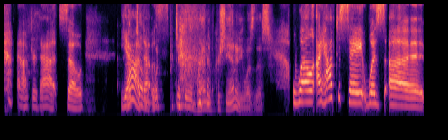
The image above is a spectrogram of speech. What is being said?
after that. So, yeah, what, um, that was what particular brand of Christianity was this? Well, I have to say it was uh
